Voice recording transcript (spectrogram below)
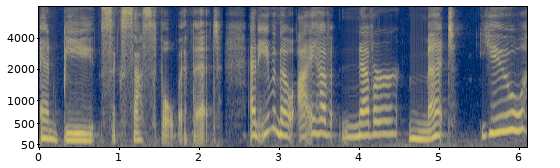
and be successful with it. And even though I have never met you,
